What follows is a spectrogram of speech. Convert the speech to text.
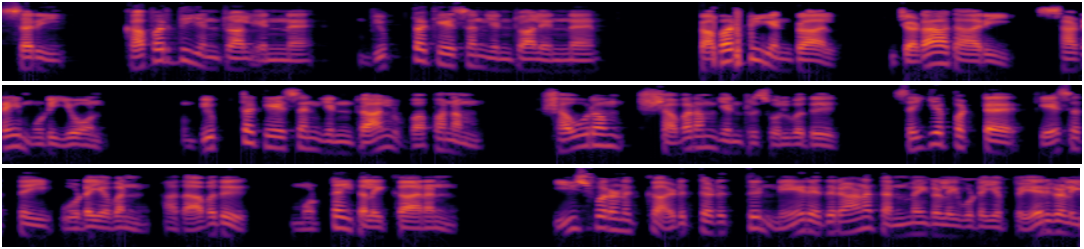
சரி கபர்தி என்றால் என்ன? விப்தகேசன் என்றால் என்ன? கபர்தி என்றால் ஜடாதாரி சடைமுடியோன் விப்தகேசன் என்றால் வபனம் ஷௌரம் ஷவரம் என்று சொல்வது செய்யப்பட்ட கேசத்தை உடையவன். அதாவது மொட்டை தலைக்காரன். ஈஸ்வரனுக்கு அடுத்தடுத்து நேரெதிரான தன்மைகளை உடைய பெயர்களை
